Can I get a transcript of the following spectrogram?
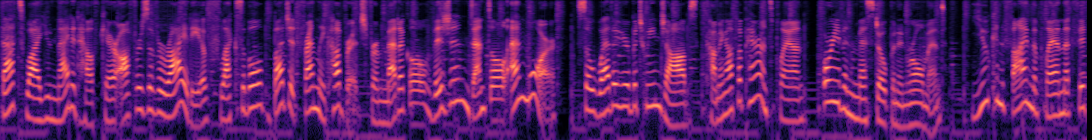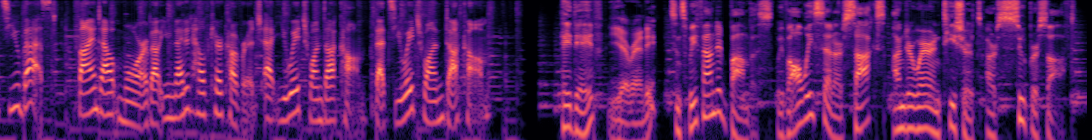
That's why United Healthcare offers a variety of flexible, budget friendly coverage for medical, vision, dental, and more. So, whether you're between jobs, coming off a parent's plan, or even missed open enrollment, you can find the plan that fits you best. Find out more about United Healthcare coverage at uh1.com. That's uh1.com. Hey, Dave. Yeah, Randy. Since we founded Bombas, we've always said our socks, underwear, and t shirts are super soft.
